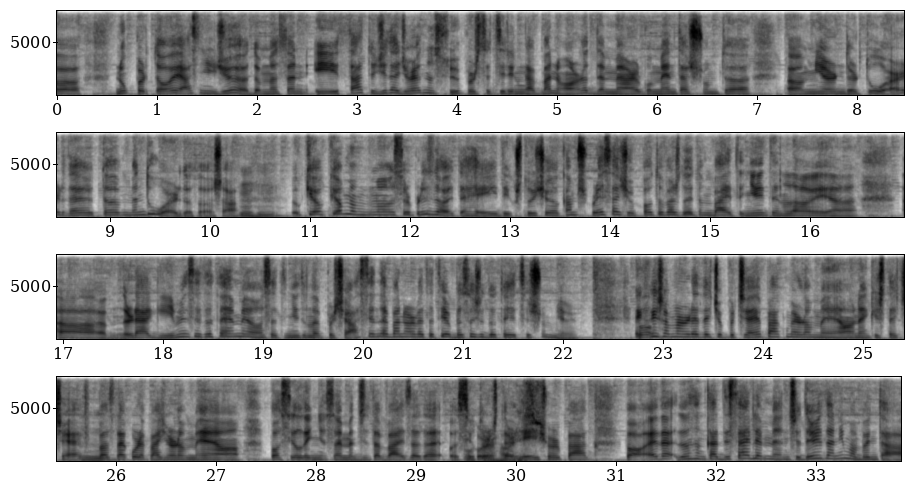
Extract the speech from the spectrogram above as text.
nuk përtoi asnjë gjë domethënë i tha të gjitha gjërat në sy për secilin nga banorët dhe me argumenta shumë të uh, mirë ndërtuar dhe të menduar do thosha mm -hmm. kjo kjo më, më surprizoi te Heidi kështu që kam shpresa që po të vazhdojë të mbajë të njëjtin lloj uh, uh, reagimi, si të themi, ose të njëjtën lloj përqasjeje ndaj banorëve të tjerë, besoj që do të ecë shumë mirë. E po, kisha vënë re dhe që pëlqehej pak me Romeon, e kishte qef. Mm. Pastaj kur e pa që Romeo po sillej njësoj me të gjitha vajzat e sikur është tërhequr pak. Po, edhe domethënë ka disa elementë që deri tani më bëjnë ta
